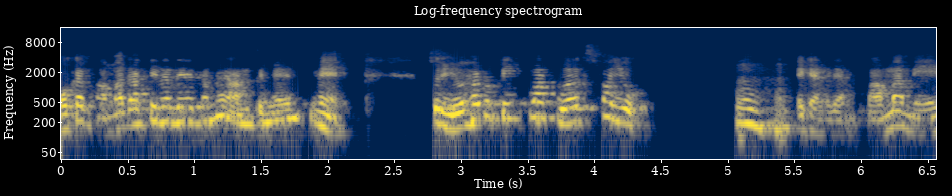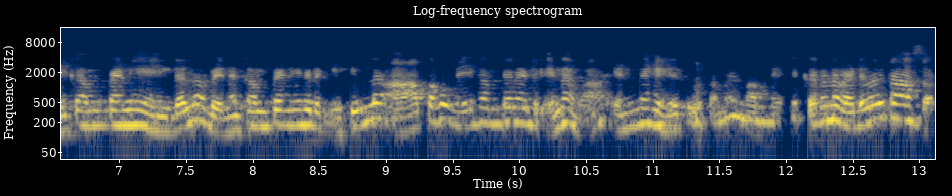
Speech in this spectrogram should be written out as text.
ඕක මම දකින දේ තමයි අන්තිමේ මේ. So you have to pick what works for you. ඒ කියන්නේ දැන් මම මේ කම්පැනියේ ඉඳලා වෙන කම්පැනි එකකට ගිහිල්ලා ආපහු මේ කම්පැනියට එනවා. එන්න හේතුව තමයි මම මේක කරන වැඩවලට ආසයි.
